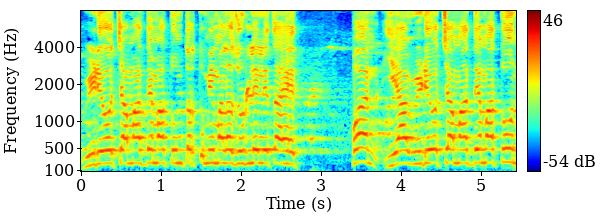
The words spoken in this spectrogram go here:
व्हिडिओच्या माध्यमातून तर तुम्ही मला जुडलेलेच आहेत पण या व्हिडिओच्या माध्यमातून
